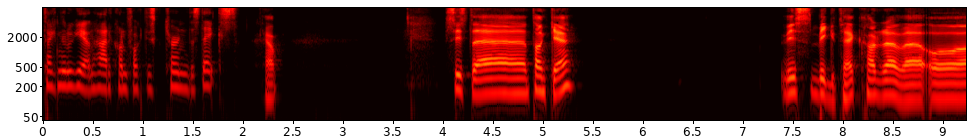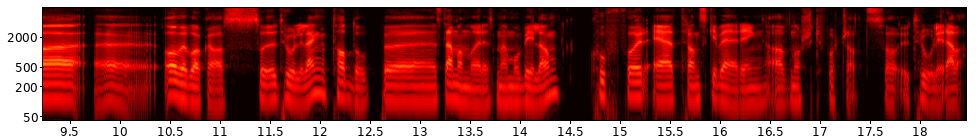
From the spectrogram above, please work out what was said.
teknologien her kan faktisk turn the stakes. Ja. Siste tanke. Hvis Big Tech har drevet og øh, overvåka oss så utrolig lenge, tatt opp øh, stemmene våre med mobilene, hvorfor er transkribering av norsk fortsatt så utrolig ræva?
